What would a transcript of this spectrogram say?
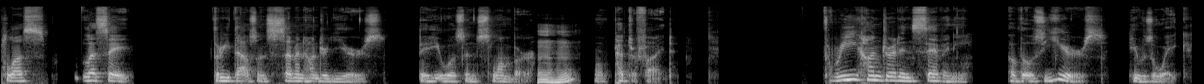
plus let's say 3700 years that he was in slumber hmm or petrified. 370 of those years he was awake.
